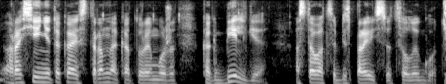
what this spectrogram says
Россия не такая страна, которая может, как Бельгия, оставаться без правительства целый год.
